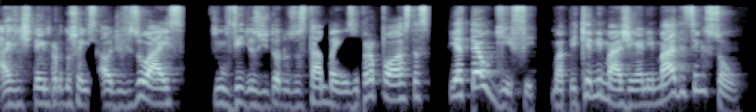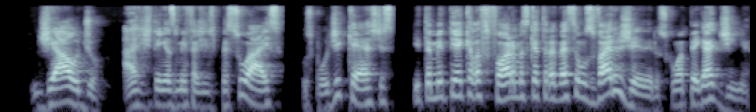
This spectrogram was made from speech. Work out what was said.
a gente tem produções audiovisuais, vídeos de todos os tamanhos e propostas, e até o GIF, uma pequena imagem animada e sem som. De áudio, a gente tem as mensagens pessoais, os podcasts, e também tem aquelas formas que atravessam os vários gêneros, como a pegadinha.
